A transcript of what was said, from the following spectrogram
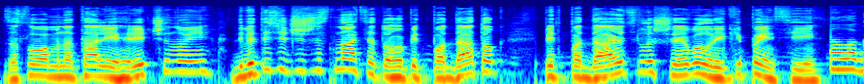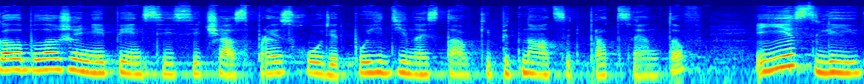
За словами Наталії Грідчиної, 2016-го під податок підпадають лише великі пенсії. Налогообложение пенсии сейчас происходит по единой ставке 15%. И Если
